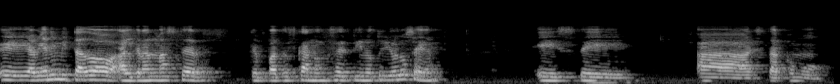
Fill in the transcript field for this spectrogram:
eh, habían invitado al Gran Master, que en paz descanse, Tino Tuyo lo sea, este, a estar como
